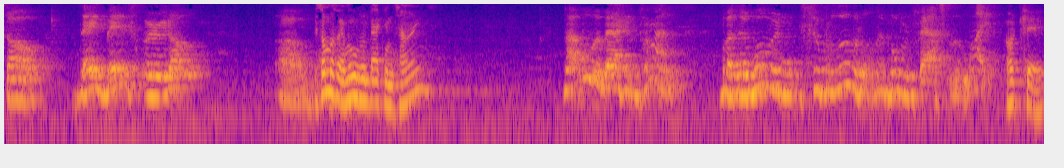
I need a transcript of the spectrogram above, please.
So they basically, you know, um, It's almost like moving back in time. not moving back in time, but they're moving superluminal. They're moving faster than light. Okay.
